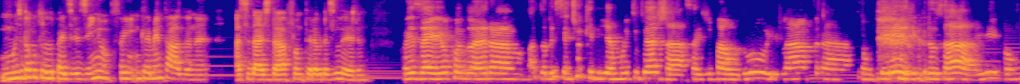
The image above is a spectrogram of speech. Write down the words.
muito da cultura do país vizinho foi incrementada, né? A cidade da fronteira brasileira. Pois é, eu quando era adolescente eu queria muito viajar, sair de Bauru, ir lá para fronteira e cruzar aí com,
